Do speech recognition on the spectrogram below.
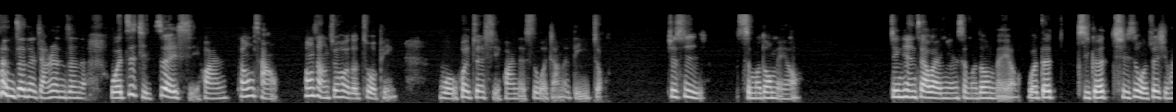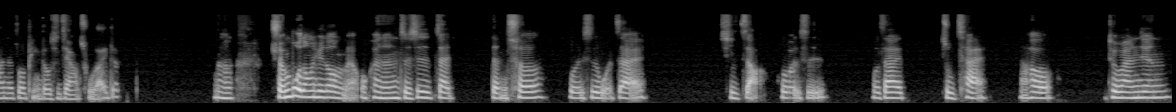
认真的讲认真的，我自己最喜欢，通常通常最后的作品，我会最喜欢的是我讲的第一种，就是什么都没有。今天在外面什么都没有，我的。几个其实我最喜欢的作品都是这样出来的，那全部东西都没有，我可能只是在等车，或者是我在洗澡，或者是我在煮菜，然后突然间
